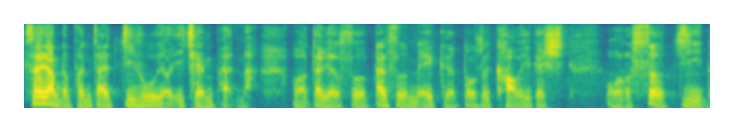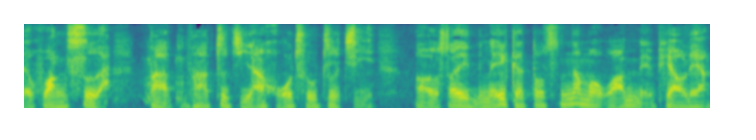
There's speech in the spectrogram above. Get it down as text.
这样的盆栽几乎有一千盆呐，哦，这个是，但是每一个都是靠一个。我设计的方式啊，把他自己来活出自己哦，所以每一个都是那么完美漂亮，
